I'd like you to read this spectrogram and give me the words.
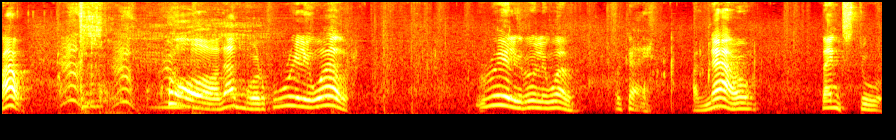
Wow. Oh, that worked really well. Really, really well. Okay. And now, thanks to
